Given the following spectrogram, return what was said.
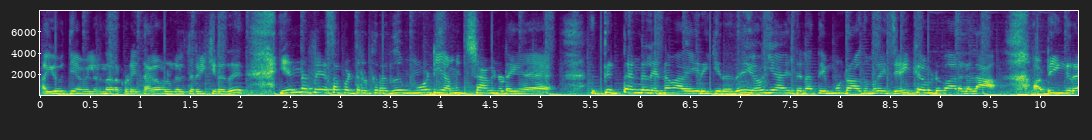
அயோத்தியாவில் இருந்து வரக்கூடிய தகவல்கள் தெரிவிக்கிறது. என்ன பேசப்பட்டிருக்கிறது? மோடி அமித்ஷாவினுடைய திட்டங்கள் என்னவாக இருக்கிறது? யோகி ஆதித்யநாத்தை மூன்றாவது முறை ஜெயிக்க விடுவார்களா? அப்படிங்கிற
